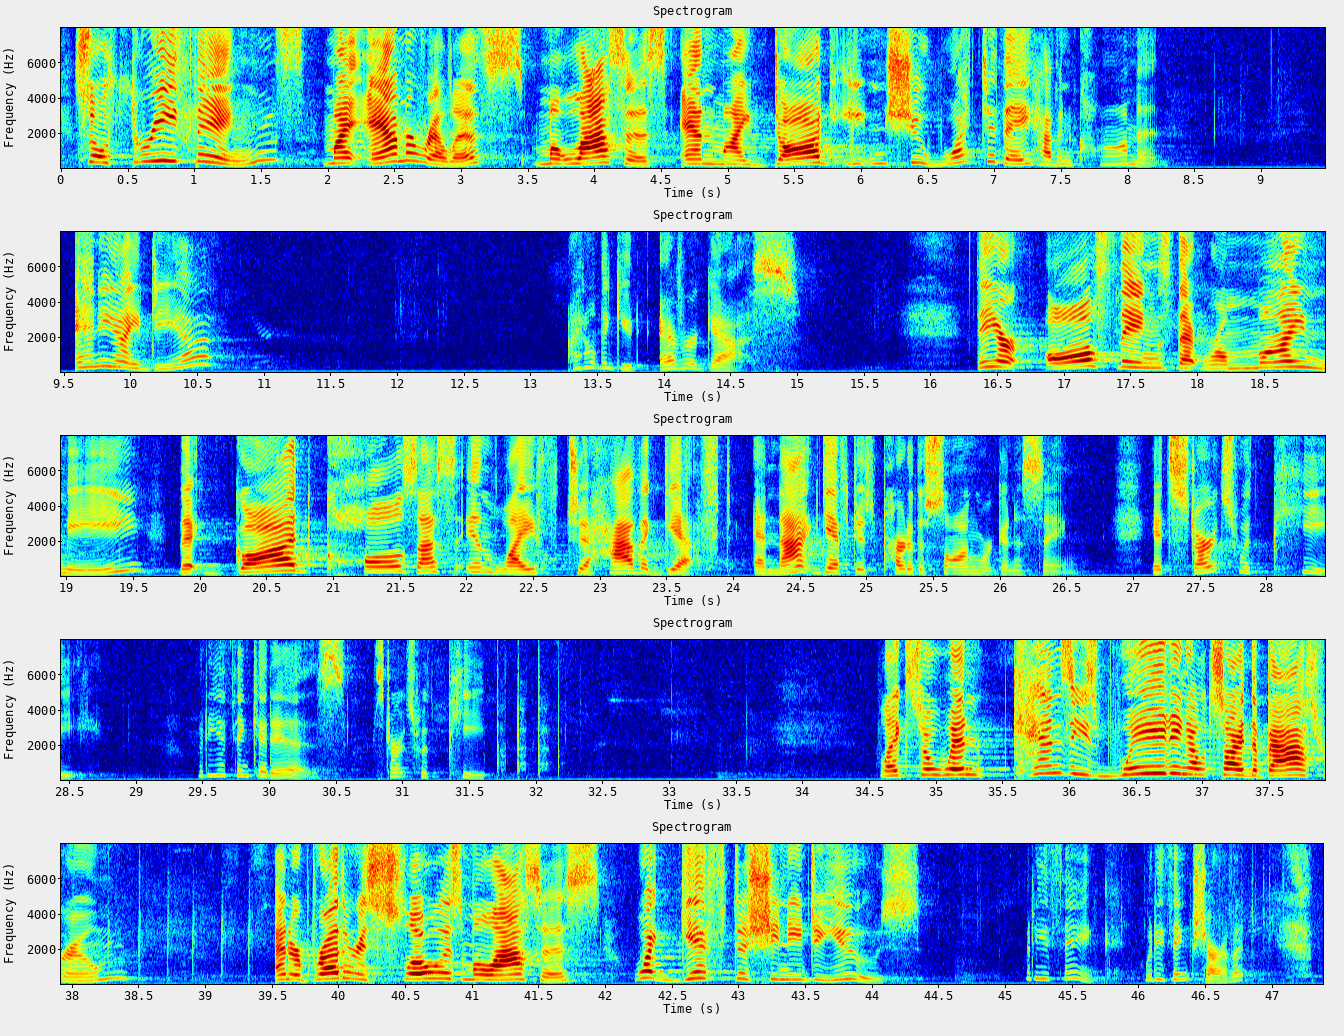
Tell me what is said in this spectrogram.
So, three things my amaryllis, molasses, and my dog eaten shoe. What do they have in common? Any idea? I don't think you'd ever guess. They are all things that remind me that God calls us in life to have a gift, and that gift is part of the song we're going to sing. It starts with P. What do you think it is? Starts with P. Like, so when Kenzie's waiting outside the bathroom and her brother is slow as molasses, what gift does she need to use? What do you think? What do you think, Charlotte?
